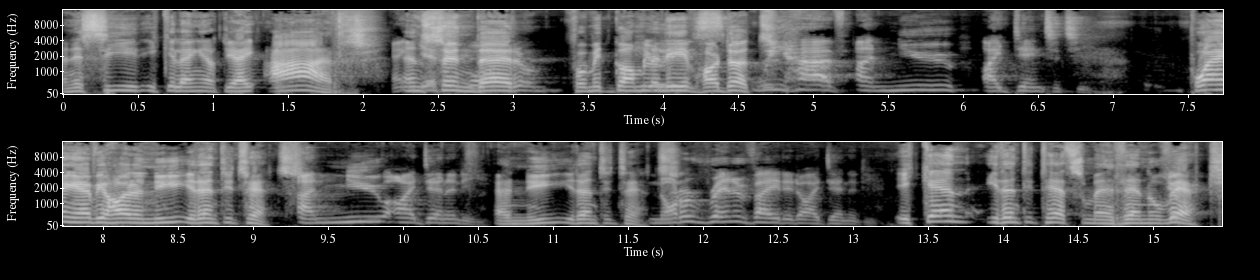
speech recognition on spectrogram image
Men jeg sier ikke lenger at jeg er And en guess synder, for mitt gamle liv har dødt. dødd. We have a new identity. Poenget er vi har en ny identitet. A new. En ny identitet. Not a. Ikke en identitet som er renovert.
